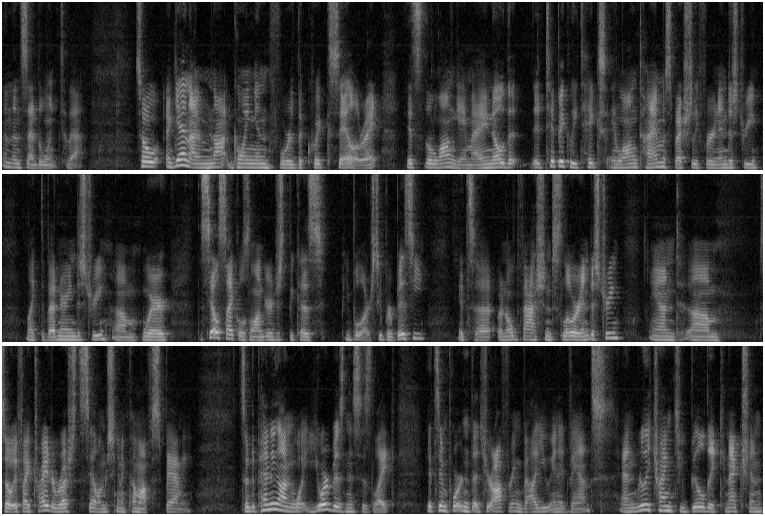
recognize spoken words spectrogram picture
and then send a link to that. So again, I'm not going in for the quick sale, right? It's the long game. I know that it typically takes a long time, especially for an industry like the veterinary industry, um, where the sales cycle is longer just because people are super busy. It's a, an old-fashioned, slower industry, and um, so if I try to rush the sale, I'm just going to come off spammy. So depending on what your business is like, it's important that you're offering value in advance and really trying to build a connection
